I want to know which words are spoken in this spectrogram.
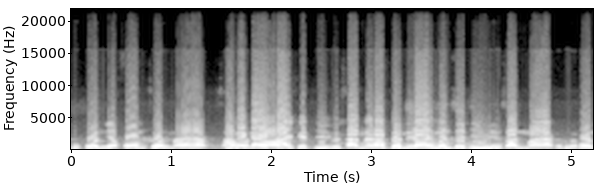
ทุกคนเนี่ยฟอร์มสวยมากดูใกล้ๆคล้ายเศรษฐีวิสันนะครับตัวนี้ได้เหมือนเศรษฐีวิลสันมาก ทุกคน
